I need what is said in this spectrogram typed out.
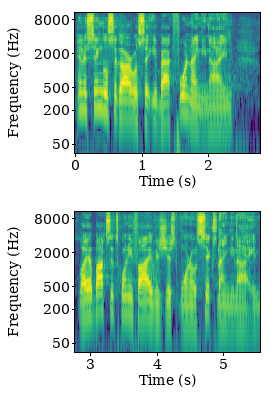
and a single cigar will set you back $4.99 why a box of 25 is just 106.99,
